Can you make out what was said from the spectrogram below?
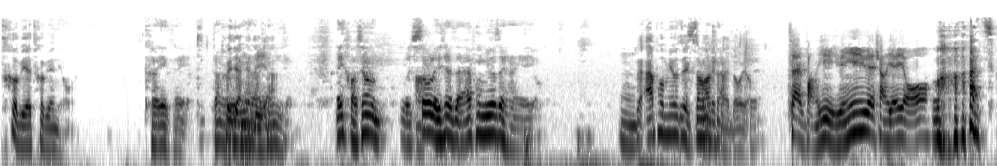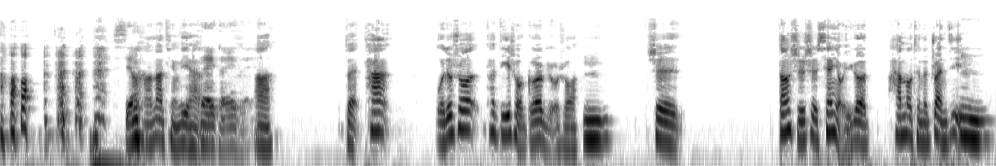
特别特别牛。可以可以，推荐给大家听一下。哎，好像我搜了一下，在 Apple Music 上也有嗯对，，Apple Music、Soundtrack，Spotify 都有。对在网易云音乐上也有。我操，行，啊，那挺厉害的可以可以可以，啊。对他，我就说他第一首歌，比如说嗯是当时是先有一个 Hamilton 的传记，嗯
